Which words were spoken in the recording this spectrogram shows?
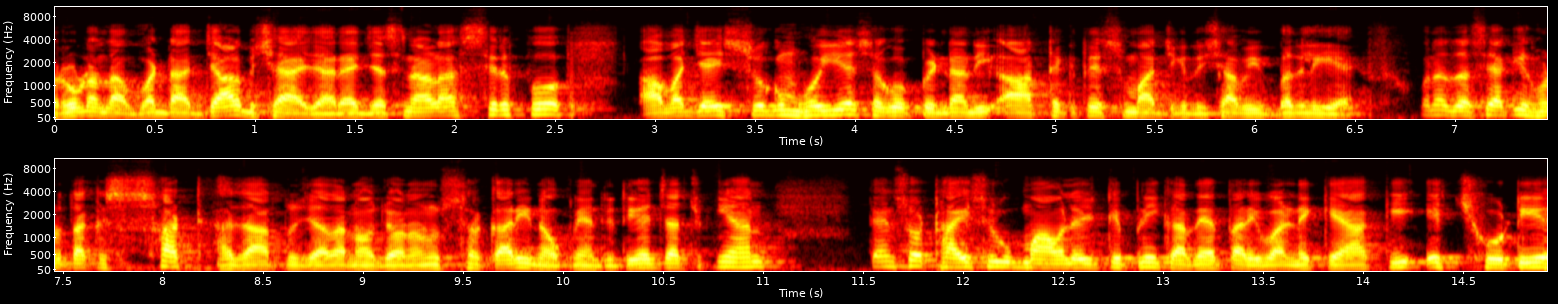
ਰੋਡਾਂ ਦਾ ਵੱਡਾ ਜਾਲ ਵਿਛਾਇਆ ਜਾ ਰਿਹਾ ਹੈ, ਜਿਸ ਨਾਲ ਸਿਰਫ ਆਵਾਜਾਈ ਸੁਗਮ ਹੋਈ ਹੈ, ਸਗੋਂ ਪਿੰਡਾਂ ਦੀ ਆਰਥਿਕ ਤੇ ਸਮਾਜਿਕ ਦਿਸ਼ਾ ਵੀ ਬਦਲੀ ਹੈ। ਉਹਨਾਂ ਦੱਸਿਆ ਕਿ ਹੁਣ ਤੱਕ 60000 ਤੋਂ ਜ਼ਿਆਦਾ ਨੌਜਵਾਨਾਂ ਨੂੰ ਸਰਕਾਰੀ ਨੌਕਰੀਆਂ ਦਿੱਤੀਆਂ ਜਾ ਚੁੱਕੀਆਂ ਹਨ। 328 ਸਰੂਪ ਮਾਮਲੇ 'ਚ ਟਿੱਪਣੀ ਕਰਦਿਆਂ ਧਾਰੀਵਾਲ ਨੇ ਕਿਹਾ ਕਿ ਇਹ ਛੋਟੀ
